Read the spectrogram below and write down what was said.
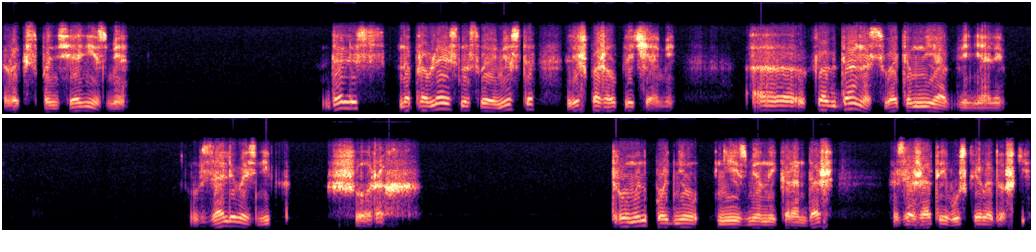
в экспансионизме». Даллес, направляясь на свое место, лишь пожал плечами. «А когда нас в этом не обвиняли?» В зале возник шорох. Трумэн поднял неизменный карандаш, зажатый в узкой ладошке.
